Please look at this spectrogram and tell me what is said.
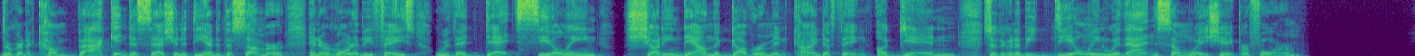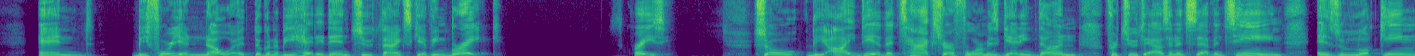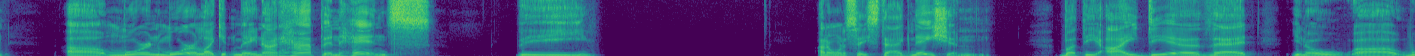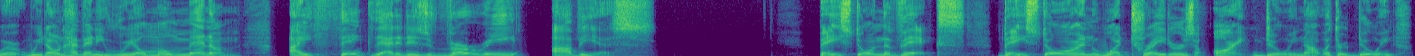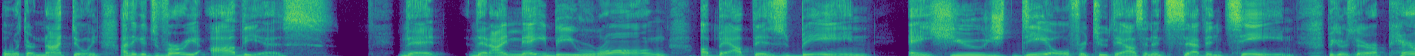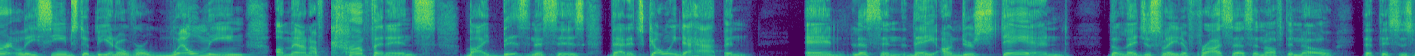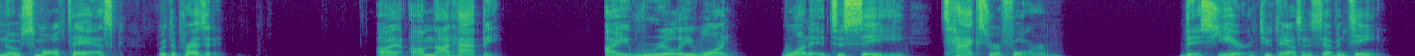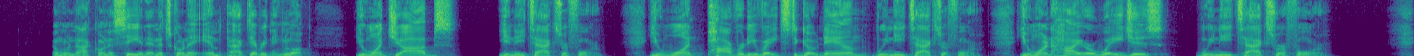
they're going to come back into session at the end of the summer and are going to be faced with a debt ceiling, shutting down the government kind of thing again. So they're going to be dealing with that in some way, shape, or form. And before you know it, they're going to be headed into Thanksgiving break. It's crazy. So the idea that tax reform is getting done for 2017 is looking uh, more and more like it may not happen. Hence, the I don't want to say stagnation, but the idea that you know uh, we're, we don't have any real momentum. I think that it is very obvious based on the VIX, based on what traders aren't doing, not what they're doing, but what they're not doing. I think it's very obvious that that I may be wrong about this being a huge deal for 2017 because there apparently seems to be an overwhelming amount of confidence by businesses that it's going to happen. And listen, they understand the legislative process enough to know that this is no small task for the president. I, am not happy. I really want wanted to see tax reform this year in 2017. And we're not going to see it. And it's going to impact everything. Look, you want jobs? You need tax reform. You want poverty rates to go down? We need tax reform. You want higher wages? We need tax reform.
